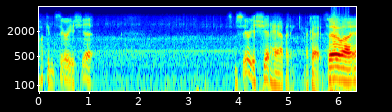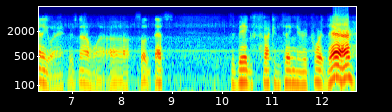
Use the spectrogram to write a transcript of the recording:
fucking serious shit. Some serious shit happening. Okay, so uh, anyway, there's not a lot. Uh, so that's the big fucking thing to report there.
